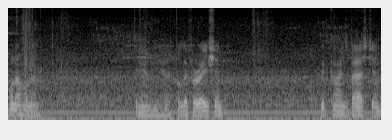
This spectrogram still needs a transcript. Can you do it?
Hold on, hold on. Damn, he has proliferation with Karn's Bastion.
